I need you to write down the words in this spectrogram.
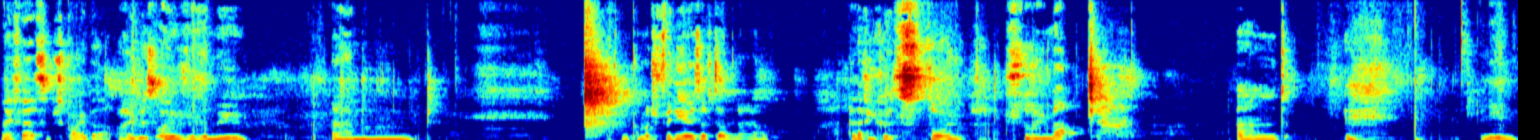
my first subscriber, I was over the moon. And look how much videos I've done now. I love you guys so, so much. And I mean,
